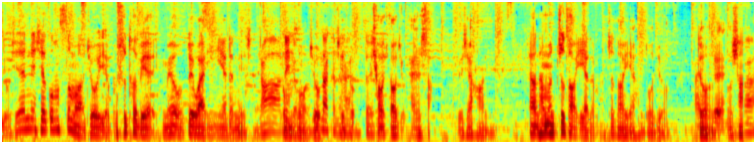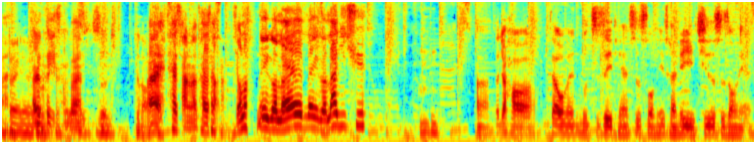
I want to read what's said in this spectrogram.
有些那些公司嘛，就也不是特别没有对外营业的那些工作，就那可能就悄悄就开始上。有些行业，像他们制造业的嘛，制造业很多就就都上班，对对，还是可以上班。是，知道。哎，太惨了，太惨！行了，那个来那个垃圾区。嗯。啊，大家好，在我们录制这一天是索尼成立七十四周年，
